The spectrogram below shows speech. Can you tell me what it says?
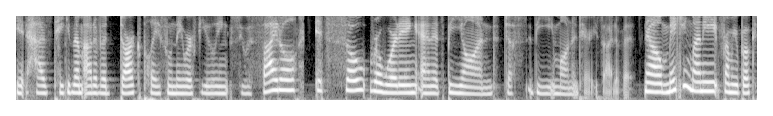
it has taken them out of a dark place when they were feeling suicidal. It's so rewarding and it's beyond just the monetary side of it. Now, making money from your book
